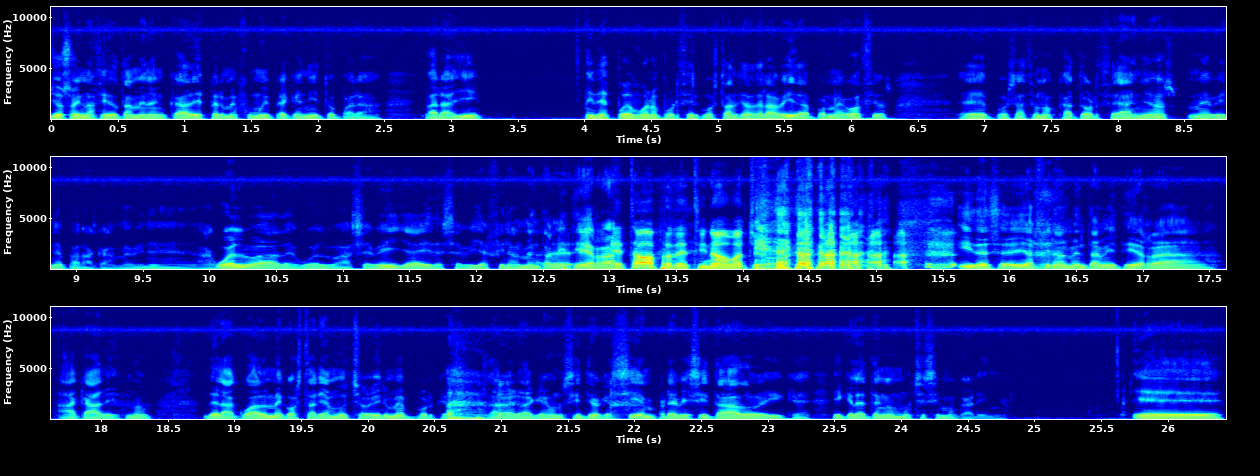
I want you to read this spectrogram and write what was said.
Yo soy nacido también en Cádiz, pero me fui muy pequeñito para, para allí. Y después, bueno, por circunstancias de la vida, por negocios, eh, pues hace unos 14 años me vine para acá. Me vine a Huelva, de Huelva a Sevilla y de Sevilla finalmente a mi eh, tierra. Estabas predestinado, macho. y de Sevilla finalmente a mi tierra, a Cádiz, ¿no? De la cual me costaría mucho irme porque la verdad que es un sitio que siempre he visitado y que, y que le tengo muchísimo cariño. Eh,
